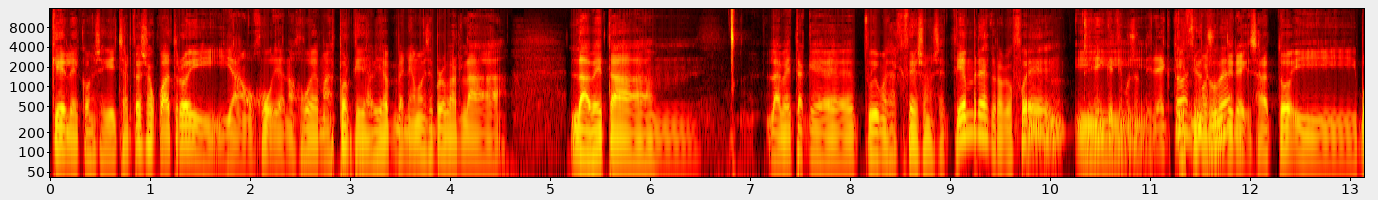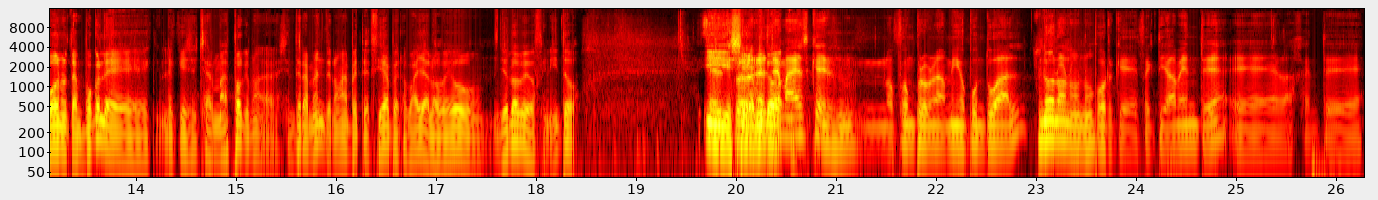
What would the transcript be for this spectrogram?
que le conseguí echar tres o cuatro y ya no, jugué, ya no jugué más porque ya había- veníamos de probar la, la beta mm, la beta que tuvimos acceso en septiembre, creo que fue. Y Sí, que hicimos un directo hicimos un YouTube. direct- exacto. Y bueno, tampoco le, le quise echar más porque, no, sinceramente, no me apetecía, pero vaya, lo veo, yo lo veo finito. el, ha el habido- tema es que no fue un problema mío puntual, No, no, no, no. porque efectivamente eh, la gente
